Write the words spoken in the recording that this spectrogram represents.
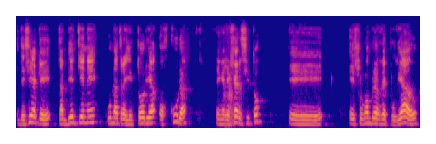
Decía que también tiene una trayectoria oscura en el ejército, eh, es un hombre repudiado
